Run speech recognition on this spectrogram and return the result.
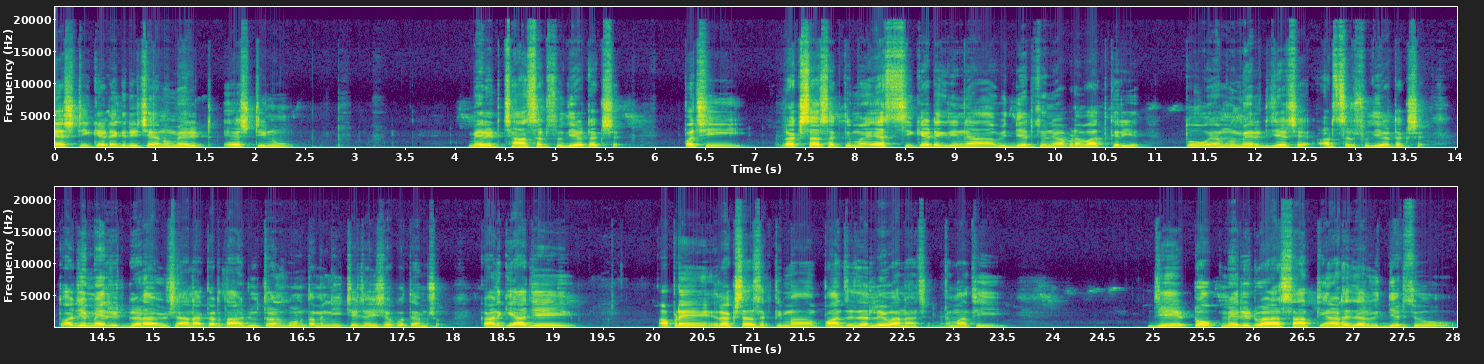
એસટી કેટેગરી છે, એનું મેરિટ એસટીનું મેરિટ છાસઠ સુધી અટકશે. પછી રક્ષા શક્તિમાં એસસી કેટેગરીના વિદ્યાર્થીઓની આપણે વાત કરીએ, તો એમનું મેરિટ જે છે, અડસઠ સુધી અટકશે. તો આ જે મેરિટ ગણાવ્યું છે, આના કરતાં હજુ ત્રણ ગુણ તમે નીચે જઈ શકો તેમ છો. કારણ કે આજે આપણે રક્ષા શક્તિમાં પાંચ હજાર લેવાના છે. એમાંથી જે ટોપ મેરિટવાળા સાતથી આઠ હજાર વિદ્યાર્થીઓ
